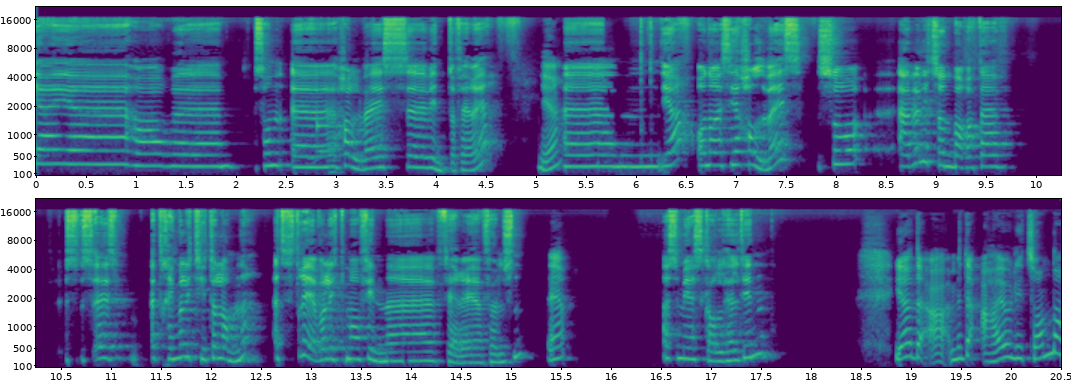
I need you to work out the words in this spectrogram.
Jeg uh, har uh, sånn uh, halvveis vinterferie. Ja. Ja, og når jeg sier halvveis, så er det litt sånn bare at jeg, jeg, trenger litt tid til å lande. Jeg strever litt med å finne feriefølelsen. Ja. Det er så mye jeg skal hele tiden. Ja, det er, men det er jo litt sånn, da.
